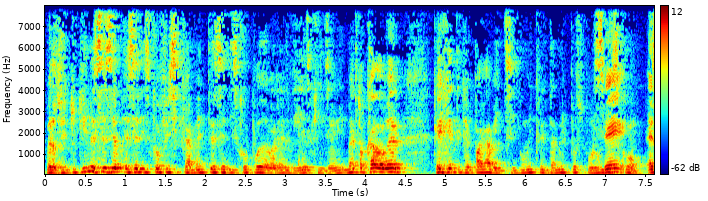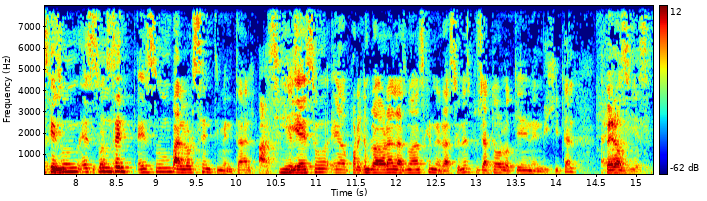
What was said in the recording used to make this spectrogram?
Pero si tú tienes ese, ese disco físicamente, ese disco puede valer 10, 15 mil. Me ha tocado ver que hay gente que paga 25 mil, 30 mil pesos por un Sí, disco. es que Sí, es un, es un, es un valor sentimental. Así es. Y eso, eh, por ejemplo, ahora las nuevas generaciones, pues ya todo lo tienen en digital. Pero, Así es.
